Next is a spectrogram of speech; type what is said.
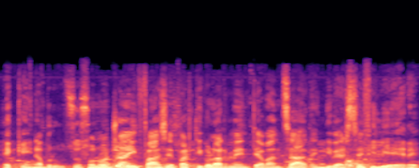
e che in Abruzzo sono già in fase particolarmente avanzata in diverse filiere.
